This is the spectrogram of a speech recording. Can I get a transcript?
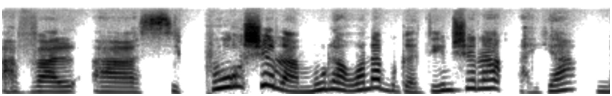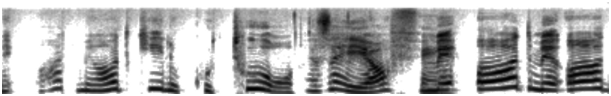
אבל הסיפור שלה מול ארון הבגדים שלה היה מאוד מאוד כאילו קוטור. איזה יופי. מאוד מאוד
